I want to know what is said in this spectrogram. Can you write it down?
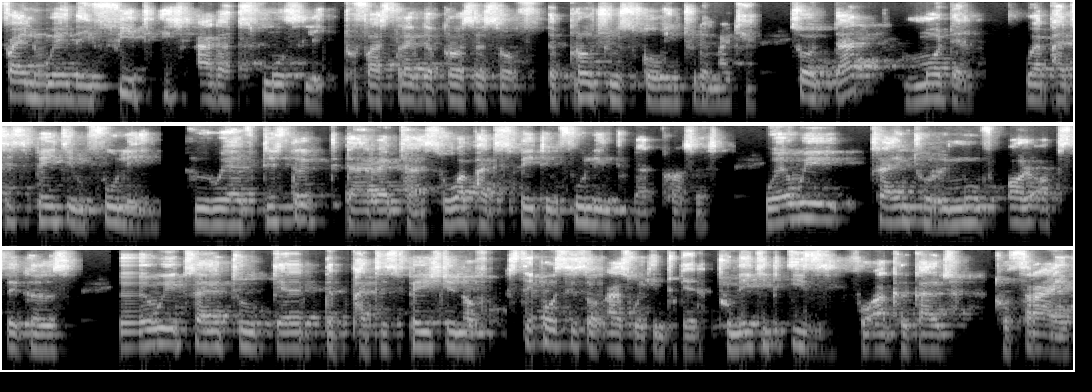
find where they fit each other smoothly to fast track the process of the produce going to the market. So that model, we're participating fully. We have district directors who are participating fully into that process, where we trying to remove all obstacles where we try to get the participation of stakeholders of us working together to make it easy for agriculture to thrive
